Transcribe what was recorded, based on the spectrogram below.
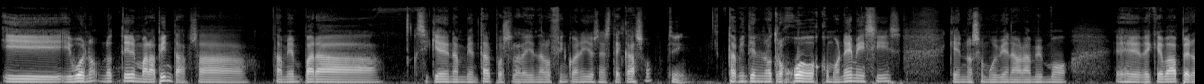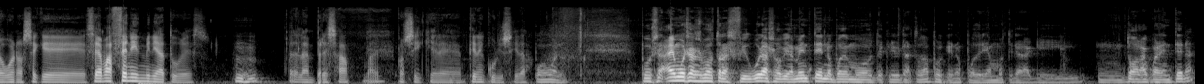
Y, bueno, no tienen mala pinta. O sea, también para, si quieren ambientar, pues la leyenda de los cinco anillos en este caso. Sí. También tienen otros juegos como Nemesis, que no sé muy bien ahora mismo eh, de qué va, pero bueno, sé que se llama Zenith Miniatures, de la empresa, ¿vale? Por si quieren, tienen curiosidad. Pues bueno. Pues hay muchas otras figuras, obviamente, no podemos describirlas todas porque nos podríamos tirar aquí mm, toda la cuarentena,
